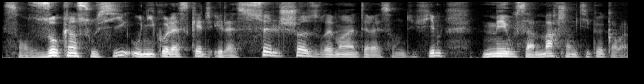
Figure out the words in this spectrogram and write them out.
sans aucun souci, où Nicolas Cage est la seule chose vraiment intéressante du film, mais où ça marche un petit peu quand même.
